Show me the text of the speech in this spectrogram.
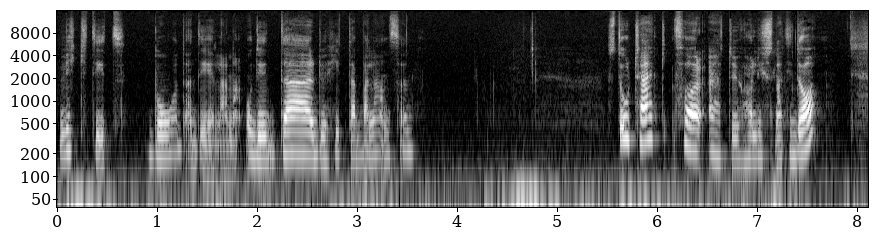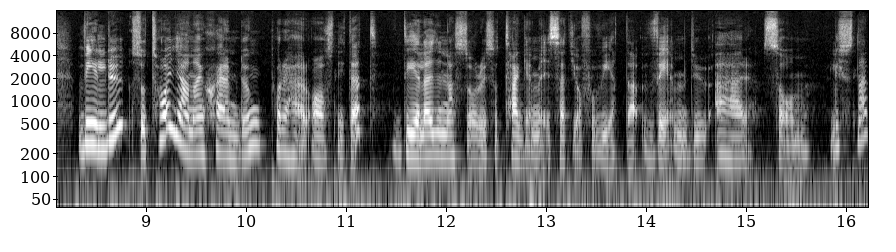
viktigt, båda delarna, och det är där du hittar balansen. Stort tack för att du har lyssnat idag. Vill du så ta gärna en skärmdunk på det här avsnittet. Dela dina stories och tagga mig så att jag får veta vem du är som lyssnar.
